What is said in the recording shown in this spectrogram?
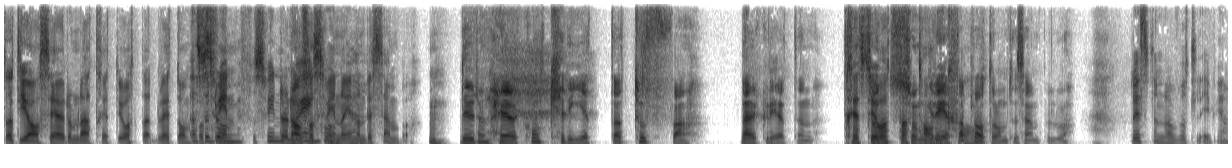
Så att jag ser de där 38, du vet de Alltså försvinner, de försvinner de, försvinner gång, innan december. Mm. Det är den här konkreta, tuffa verkligheten 38 som, som ton Greta kvar. pratar om till exempel. Va? Resten av vårt liv, ja.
